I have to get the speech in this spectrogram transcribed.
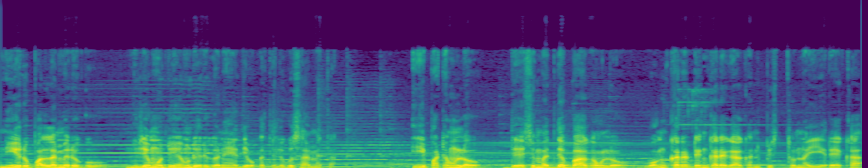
నీరు పల్లమెరుగు నిజము దేవుడు ఎరుగనేది ఒక తెలుగు సామెత. ఈ పటంలో దేశ మధ్య భాగంలో వంకర టెంకరగా కనిపిస్తున్న ఈ రేఖ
